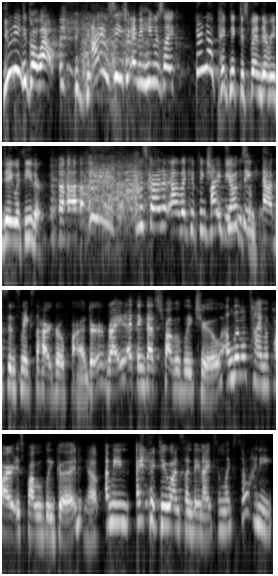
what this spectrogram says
you need to go out. I am seeing you. And he was like, you're no picnic to spend every day with either. it was kind of, I like, think she might I be do think something. absence makes the heart grow fonder, right? I think that's probably true. A little time apart is probably good. Yep. I mean, I do on Sunday nights. I'm like, so, honey,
